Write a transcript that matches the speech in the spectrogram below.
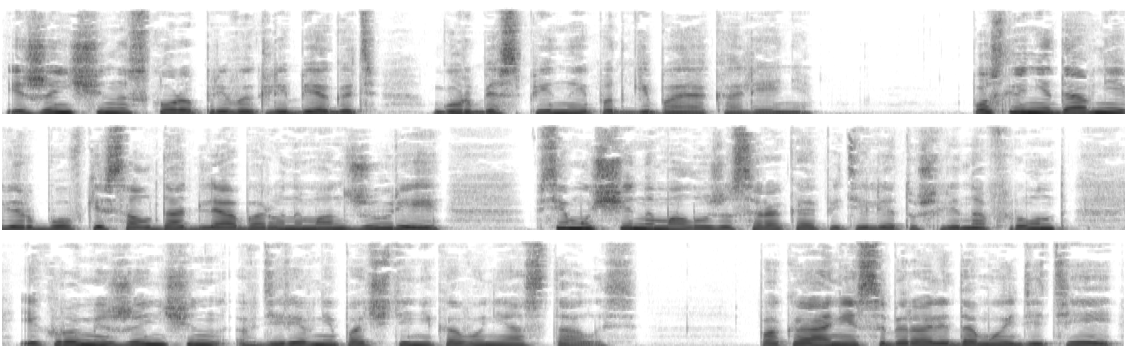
и женщины скоро привыкли бегать, горбя спины и подгибая колени. После недавней вербовки солдат для обороны Манчжурии все мужчины моложе 45 лет ушли на фронт, и кроме женщин в деревне почти никого не осталось. Пока они собирали домой детей,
